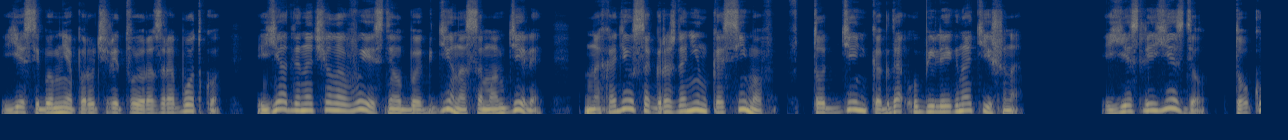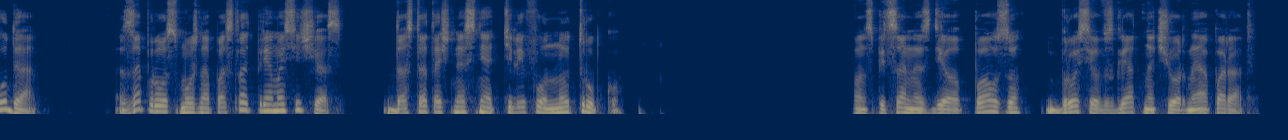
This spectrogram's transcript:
Если бы мне поручили твою разработку, я для начала выяснил бы, где на самом деле находился гражданин Касимов в тот день, когда убили Игнатишина. Если ездил, то куда? Запрос можно послать прямо сейчас. Достаточно снять телефонную трубку. Он специально сделал паузу, бросив взгляд на черный аппарат.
